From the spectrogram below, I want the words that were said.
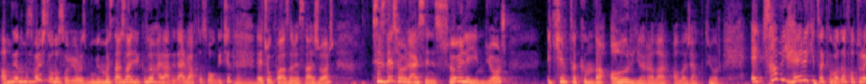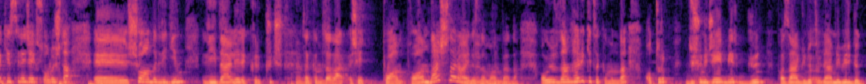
anlayanımız var işte ona soruyoruz. Bugün mesajlar yıkılıyor herhalde derbi haftası olduğu için e, çok fazla mesaj var. Siz ne söylerseniz söyleyin diyor. İki takımda ağır yaralar alacak diyor. E tabi her iki takıma da fatura kesilecek. Sonuçta e, şu anda ligin liderleri 43 takımdalar. Şey puan puandaşlar aynı zamanda da. O yüzden her iki takımın da oturup düşüneceği bir gün, pazar günü önemli bir gün.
